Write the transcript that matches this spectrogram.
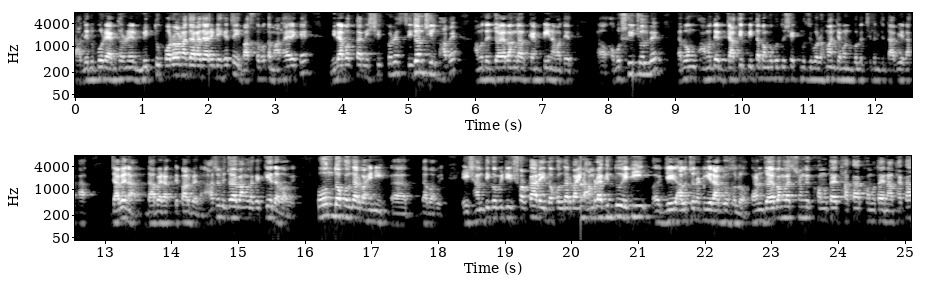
তাদের উপরে এক ধরনের মৃত্যু পরোয়ানা যারা জারি রেখেছে, এই বাস্তবতা মাথায় রেখে নিরাপত্তা নিশ্চিত করে সৃজনশীল ভাবে আমাদের জয় বাংলার ক্যাম্পেইন আমাদের অবশ্যই চলবে এবং আমাদের জাতির পিতা বঙ্গবন্ধু শেখ মুজিবুর রহমান যেমন বলেছিলেন যে, দাবিয়ে রাখা যাবে না দাবায় রাখতে পারবে না। আসলে জয় বাংলাকে কে দাবাবে কোন দখলদার বাহিনী দাবাবে? এই শান্তি কমিটির সরকার, এই দখলদার বাহিনী, আমরা কিন্তু এটি যে আলোচনাটি এর আগে হলো। কারণ জয় বাংলার সঙ্গে ক্ষমতায় থাকা, ক্ষমতায় না থাকা,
